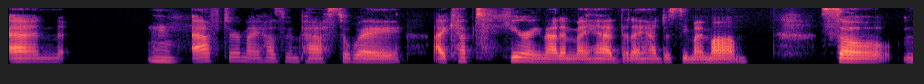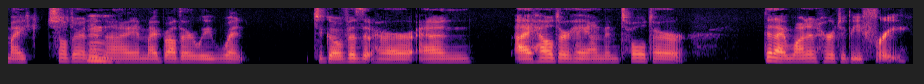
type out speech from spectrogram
And Mm. after my husband passed away, I kept hearing that in my head that I had to see my mom. So my children and Mm. I and my brother, we went to go visit her, and I held her hand and told her that I wanted her to be free.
